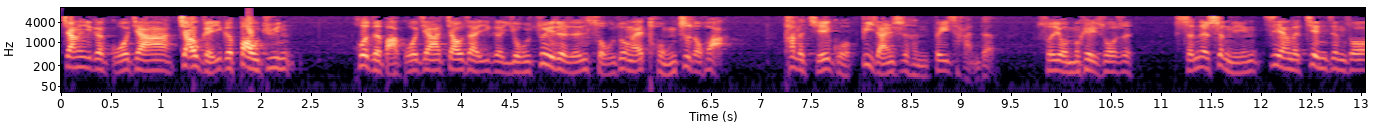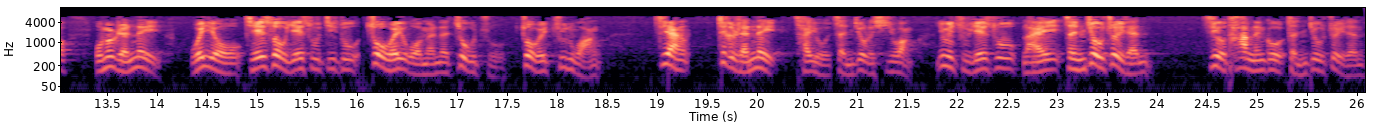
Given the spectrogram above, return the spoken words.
将一个国家交给一个暴君。或者把国家交在一个有罪的人手中来统治的话，它的结果必然是很悲惨的。所以我们可以说是神的圣灵这样的见证说，我们人类唯有接受耶稣基督作为我们的救主，作为君王，这样这个人类才有拯救的希望。因为主耶稣来拯救罪人，只有他能够拯救罪人，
